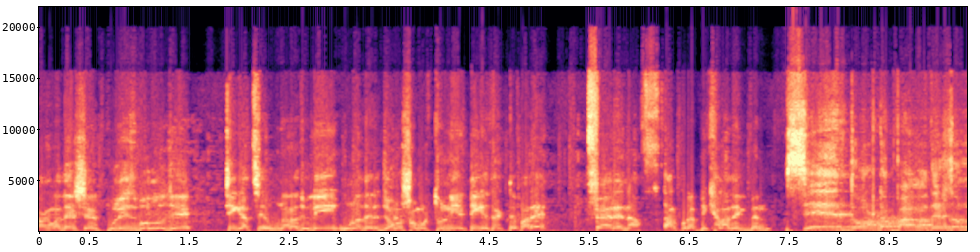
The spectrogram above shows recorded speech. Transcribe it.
বাংলাদেশের পুলিশ বলল যে ঠিক আছে উনারা যদি উনাদের জনসমর্থন নিয়ে টিকে থাকতে পারে ফেয়ার এনাফ তারপর আপনি খেলা দেখবেন। যে দলটা বাংলাদেশ জন্ম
